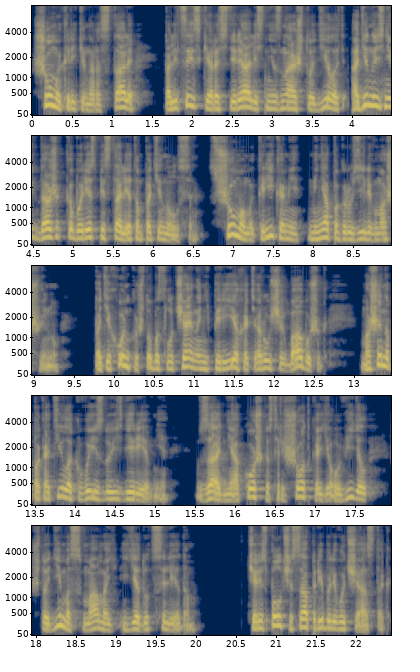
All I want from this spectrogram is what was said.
Шум и крики нарастали. Полицейские растерялись, не зная, что делать. Один из них даже к кобуре с пистолетом потянулся. С шумом и криками меня погрузили в машину. Потихоньку, чтобы случайно не переехать орущих бабушек, машина покатила к выезду из деревни. В заднее окошко с решеткой я увидел, что Дима с мамой едут следом. Через полчаса прибыли в участок.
